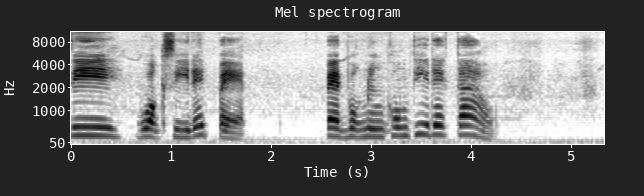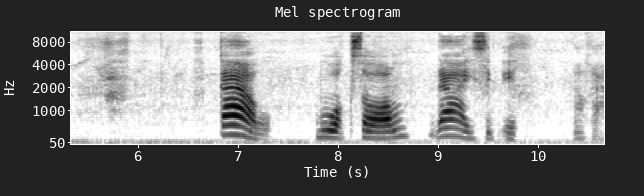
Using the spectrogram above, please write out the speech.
สี่บวกสี่ได้แปดแปดบวกหนึ่งคงที่ได้เก้าเก้าบวกสองได้สิบเอ็ดเนาะค่ะ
